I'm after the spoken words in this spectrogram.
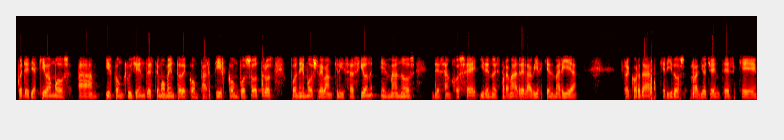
Pues desde aquí vamos a ir concluyendo este momento de compartir con vosotros. Ponemos la evangelización en manos de San José y de nuestra Madre, la Virgen María. Recordad, queridos radioyentes, que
